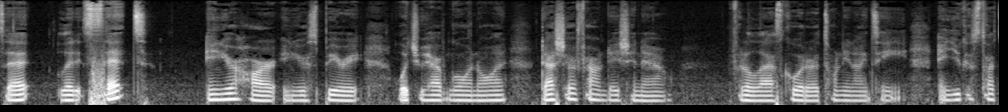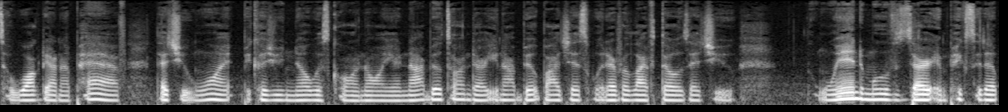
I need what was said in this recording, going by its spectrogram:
set, let it set in your heart, in your spirit, what you have going on, that's your foundation now for the last quarter of 2019 and you can start to walk down a path that you want because you know what's going on. You're not built on dirt. You're not built by just whatever life throws at you. Wind moves dirt and picks it up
